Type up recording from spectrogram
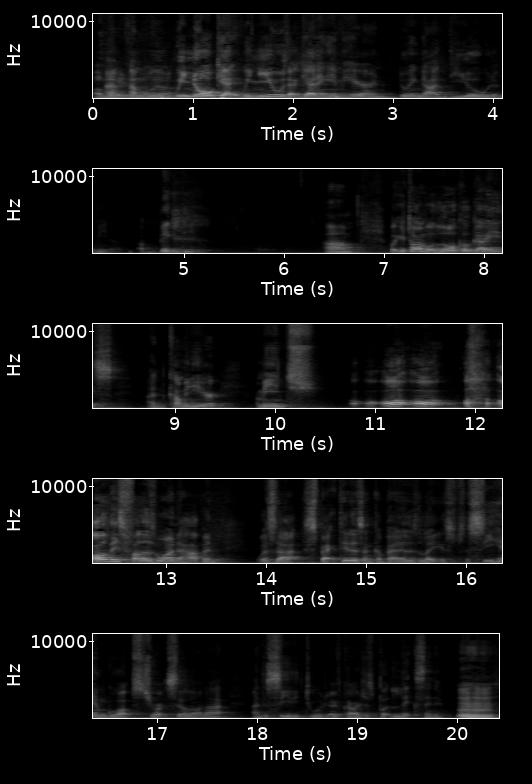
And, and we, yeah. we know get we knew that getting him here and doing that deal would have been a, a big deal. Um, but you're talking about local guys and coming here. I mean, sh- all, all, all, all these fellas wanted to happen was that spectators and competitors like to see him go up Stuart Sill on that and to see the tour drive car just put licks in him. Mm-hmm.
